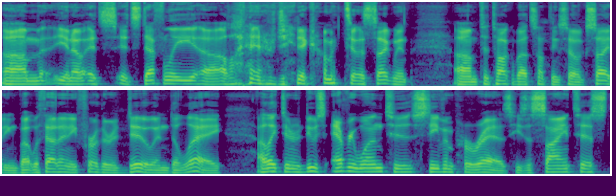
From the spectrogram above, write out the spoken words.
um, you know it's it's definitely uh, a lot of energy to come into a segment um, to talk about something so exciting. But without any further ado and delay, I'd like to introduce everyone to Steven Perez. He's a scientist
